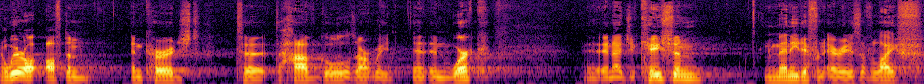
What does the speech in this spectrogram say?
And we're often encouraged to, to have goals, aren't we? In, in work, in education, in many different areas of life.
